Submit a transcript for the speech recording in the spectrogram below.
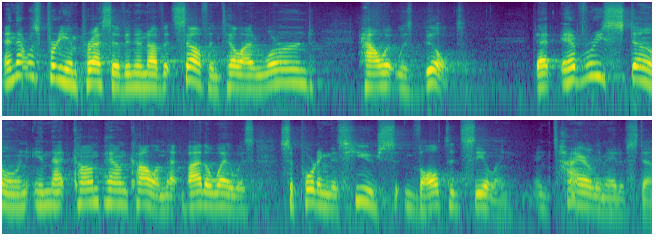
And that was pretty impressive in and of itself until I learned how it was built. That every stone in that compound column, that by the way was supporting this huge vaulted ceiling, entirely made of stone,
